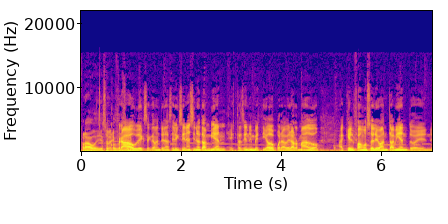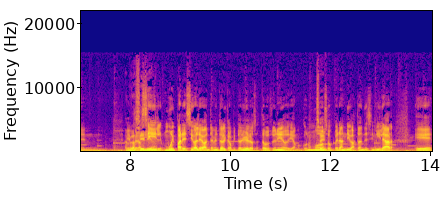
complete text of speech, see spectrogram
Fraude y esas sobre cosas, fraude exactamente en las elecciones, sino también está siendo investigado por haber armado aquel famoso levantamiento en, en- En en Brasilia. Brasil, muy parecido al levantamiento del Capitolio de los Estados Unidos, digamos, con un modus Sí. operandi bastante similar. Eh,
